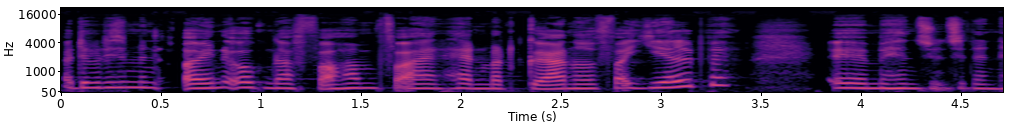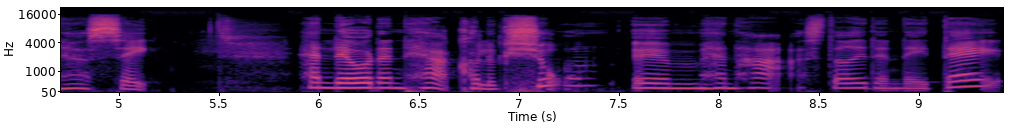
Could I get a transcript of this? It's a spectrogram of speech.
Og det var ligesom en øjenåbner for ham, for at han måtte gøre noget for at hjælpe øh, med hensyn til den her sag. Han laver den her kollektion, øhm, han har stadig den dag i dag,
